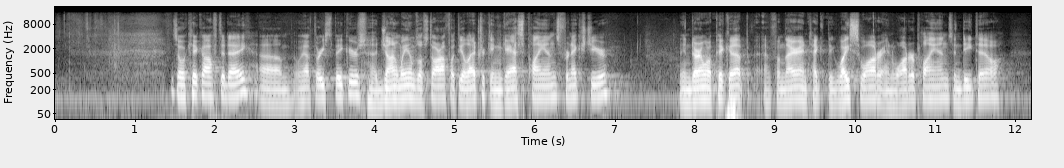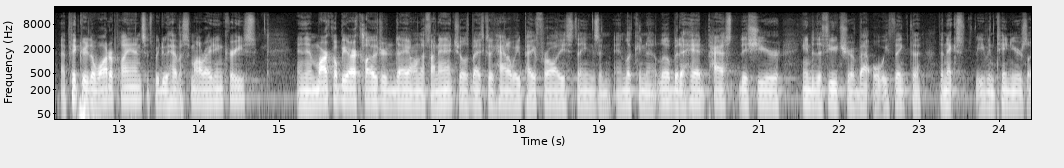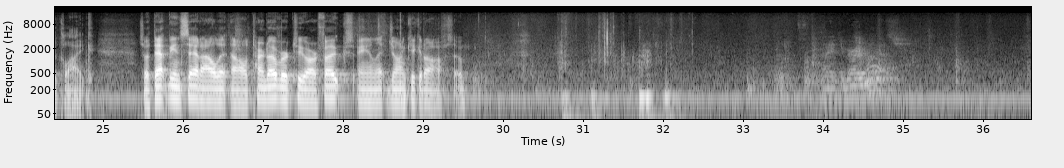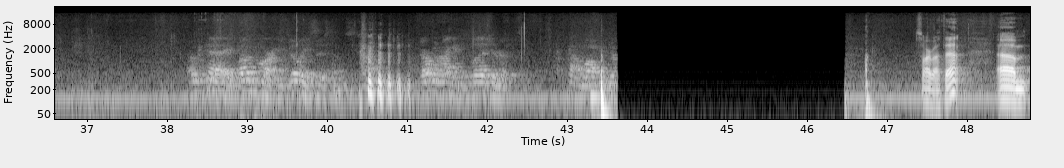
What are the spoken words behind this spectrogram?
So we'll kick off today. Um, we have three speakers. Uh, John Williams will start off with the electric and gas plans for next year. Then Derwin will pick it up uh, from there and take the wastewater and water plans in detail, uh, particularly the water plans, since we do have a small rate increase. And then Mark will be our closer today on the financials, basically how do we pay for all these things and, and looking a little bit ahead past this year into the future about what we think the, the next even 10 years look like. So with that being said, I'll, let, I'll turn it over to our folks and let John kick it off. So. Thank you very much. Okay, part, utility systems. Derwin and I get the pleasure of kind of walking through. Sorry about that. Um,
